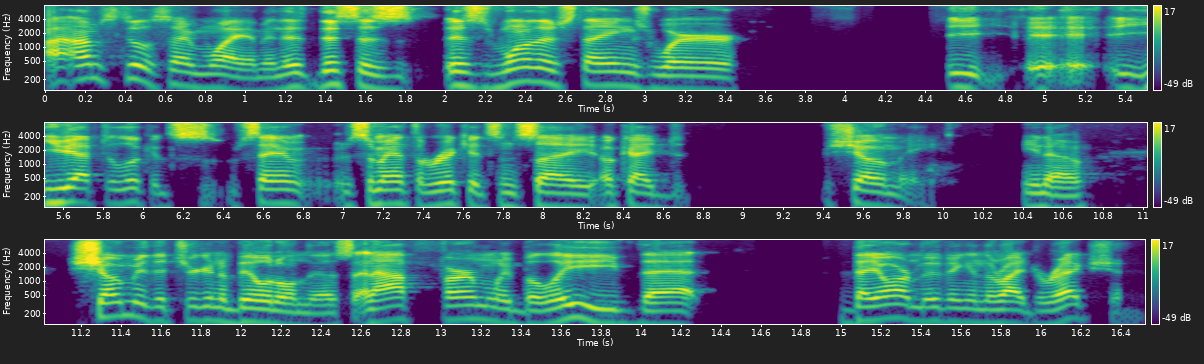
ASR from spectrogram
I, am still the same way. I mean, this, this is this is one of those things where you, you have to look at Sam, Samantha Ricketts and say, okay, show me, you know, show me that you're going to build on this. And I firmly believe that they are moving in the right direction.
